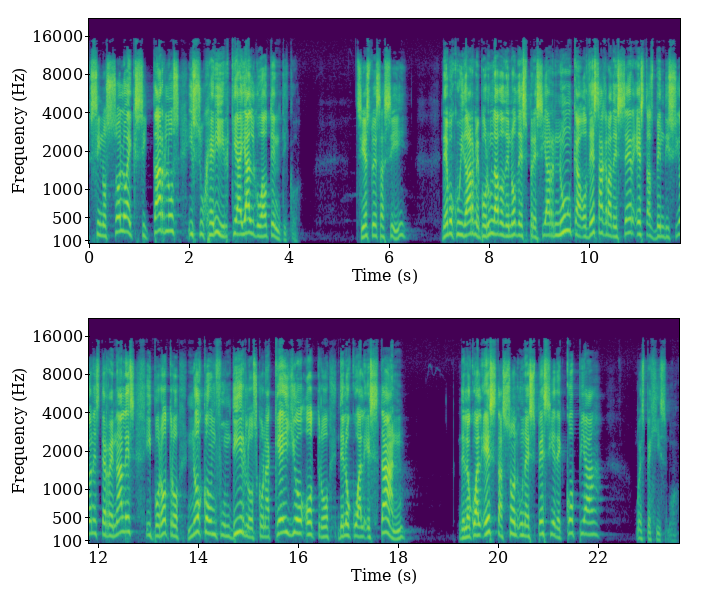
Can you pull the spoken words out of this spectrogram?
sino solo a excitarlos y sugerir que hay algo auténtico. Si esto es así, Debo cuidarme, por un lado, de no despreciar nunca o desagradecer estas bendiciones terrenales y por otro, no confundirlos con aquello otro de lo cual están, de lo cual estas son una especie de copia o espejismo.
